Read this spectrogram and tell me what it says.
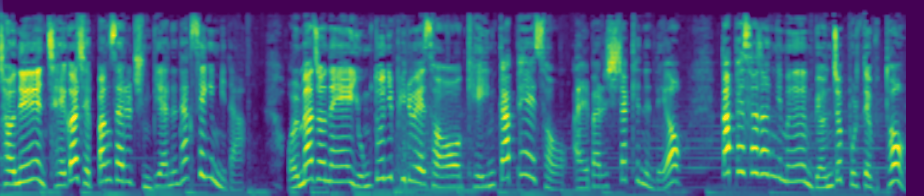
저는 제과 제빵사를 준비하는 학생입니다. 얼마 전에 용돈이 필요해서 개인 카페에서 알바를 시작했는데요. 카페 사장님은 면접 볼 때부터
